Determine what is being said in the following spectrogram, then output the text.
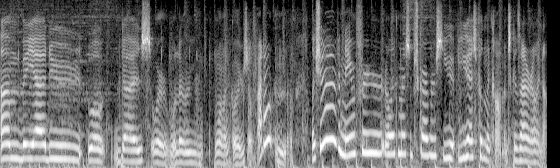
Um, but yeah, dude, well, guys, or whatever you want to call yourself. I don't know. Like, should I have a name for, like, my subscribers? You, you guys put in the comments, because I don't really know.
